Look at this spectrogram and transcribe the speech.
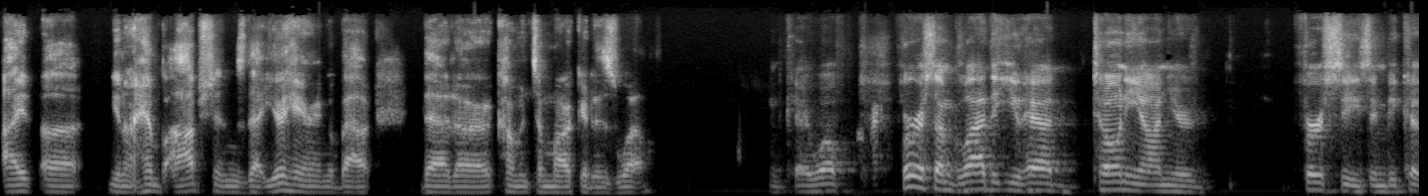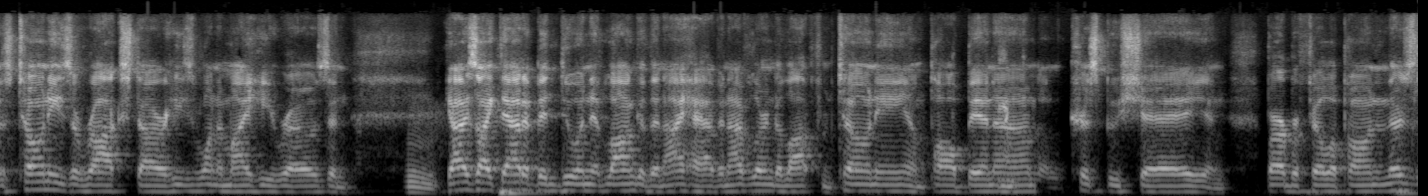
I, uh, you know, hemp options that you're hearing about that are coming to market as well? Okay, well, first, I'm glad that you had Tony on your first season because Tony's a rock star. He's one of my heroes, and Mm. Guys like that have been doing it longer than I have, and I've learned a lot from Tony and Paul Benham mm. and Chris Boucher and Barbara Filippone. And there's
